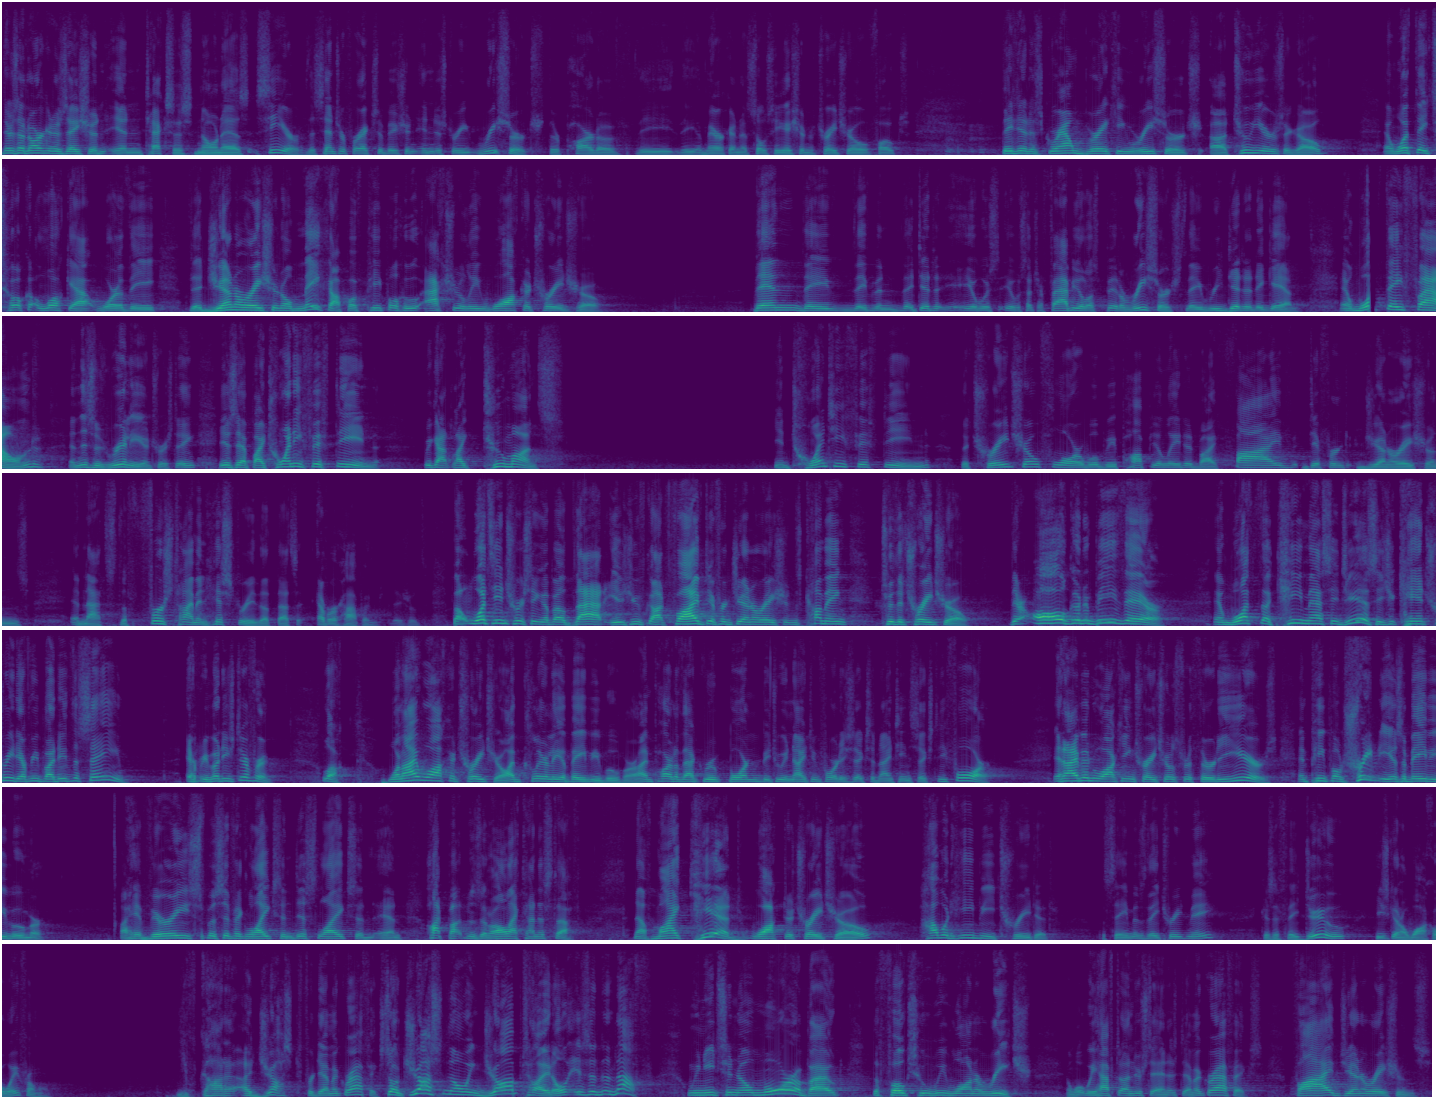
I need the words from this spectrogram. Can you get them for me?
there's an organization in Texas known as CEIR, the Center for Exhibition Industry Research. They're part of the, the American Association of Trade Show folks. They did this groundbreaking research uh, two years ago, and what they took a look at were the, the generational makeup of people who actually walk a trade show. Then they, they've been, they did it, it was, it was such a fabulous bit of research, they redid it again. And what they found and this is really interesting, is that by 2015, we got like two months. In 2015, the trade show floor will be populated by five different generations, and that's the first time in history that that's ever happened. But what's interesting about that is you've got five different generations coming to the trade show. They're all going to be there. And what the key message is, is you can't treat everybody the same. Everybody's different. Look, when I walk a trade show, I'm clearly a baby boomer. I'm part of that group born between 1946 and 1964. And I've been walking trade shows for 30 years, and people treat me as a baby boomer. I have very specific likes and dislikes and, and hot buttons and all that kind of stuff. Now, if my kid walked a trade show, how would he be treated? The same as they treat me? Because if they do, he's going to walk away from them. You've got to adjust for demographics. So just knowing job title isn't enough. We need to know more about the folks who we want to reach. And what we have to understand is demographics. Five generations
